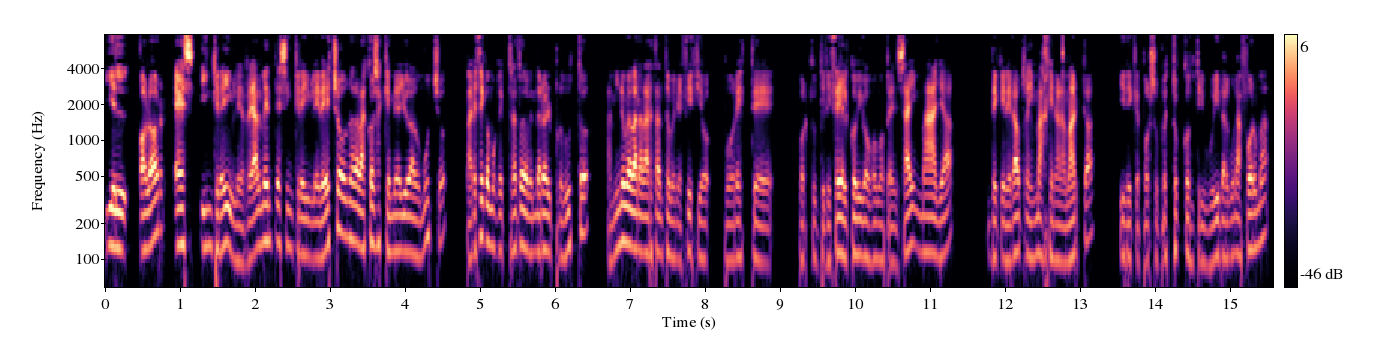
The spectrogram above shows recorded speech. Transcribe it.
y el olor es increíble, realmente es increíble. De hecho, una de las cosas que me ha ayudado mucho, parece como que trato de vender el producto, a mí no me van a dar tanto beneficio por este, porque utilicéis el código como pensáis, más allá de que le da otra imagen a la marca y de que por supuesto contribuís de alguna forma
